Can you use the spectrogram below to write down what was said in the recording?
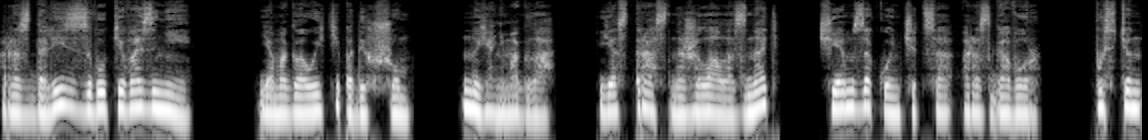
Раздались звуки возни. Я могла уйти под их шум, но я не могла. Я страстно желала знать, чем закончится разговор. Пусть он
